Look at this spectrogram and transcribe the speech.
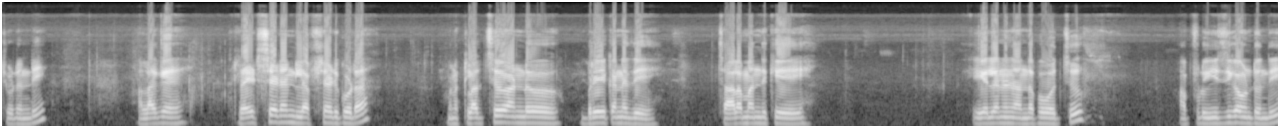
చూడండి. అలాగే right side and left side కూడా మన క్లచ్ అండ్ బ్రేక్ అనేది చాలామందికి ఏళ్ళు అనేది అందపోవచ్చు. అప్పుడు ఈజీగా ఉంటుంది.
